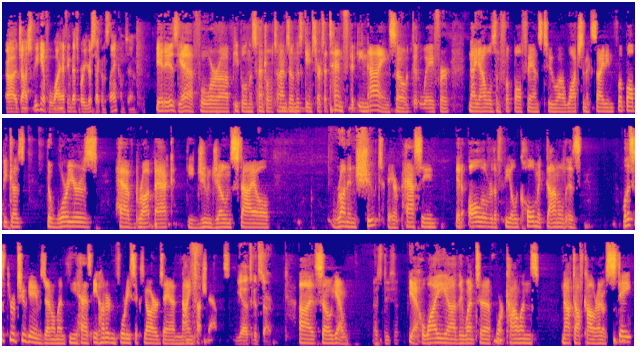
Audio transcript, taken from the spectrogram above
uh, Josh, speaking of Hawaii, I think that's where your second slant comes in. It is, yeah, for uh, people in the Central Time Zone. This game starts at ten fifty nine, so a good way for night owls and football fans to uh, watch some exciting football because the Warriors have brought back the June Jones style run and shoot. They are passing it all over the field. Cole McDonald is well, this is through two games, gentlemen. He has 846 yards and nine touchdowns. Yeah, that's a good start. Uh, so yeah, that's decent. Yeah, Hawaii. Uh, they went to Fort Collins, knocked off Colorado State,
